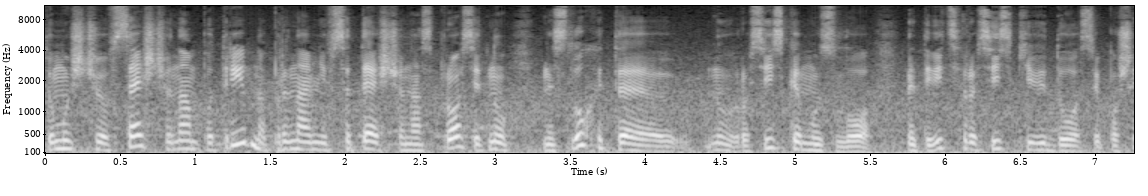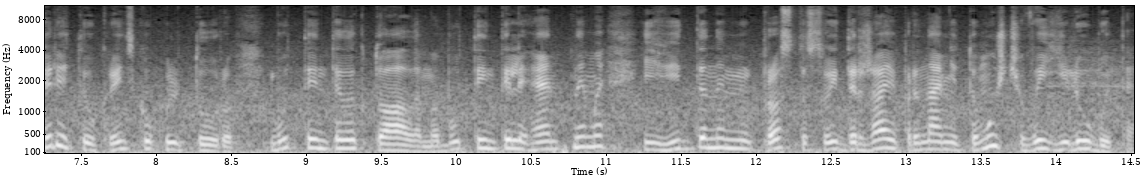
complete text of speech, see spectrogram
Тому що все, що нам потрібно, принаймні все те, що нас просять, ну не слухайте ну, російське музло, не дивіться російські відоси, поширюйте українську культуру, будьте інтелектуалами, будьте інтелігентними і відданими просто своїй державі, принаймні тому, що ви її любите.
